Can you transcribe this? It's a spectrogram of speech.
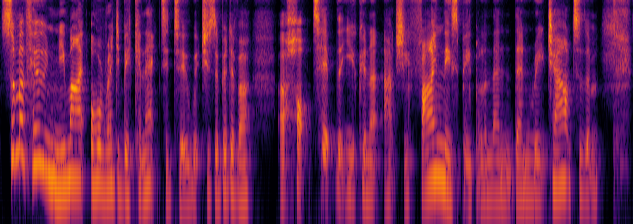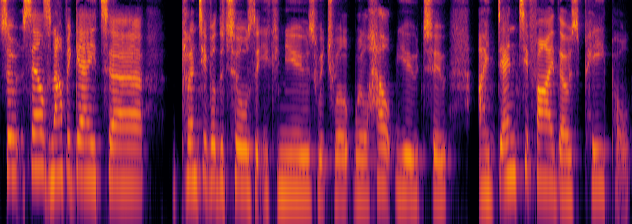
some of whom you might already be connected to, which is a bit of a, a hot tip that you can uh, actually find these people and then then reach out to them. So Sales Navigator plenty of other tools that you can use which will will help you to identify those people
